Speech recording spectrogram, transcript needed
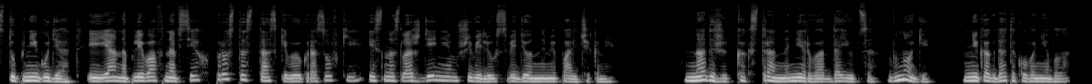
Ступни гудят, и я, наплевав на всех, просто стаскиваю кроссовки и с наслаждением шевелю сведенными пальчиками. Надо же, как странно нервы отдаются, в ноги. Никогда такого не было.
